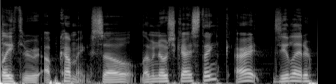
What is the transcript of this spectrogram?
playthrough upcoming. So let me know what you guys think. All right, see you later.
